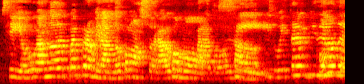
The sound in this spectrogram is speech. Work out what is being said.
siguió jugando después, pero mirando como azorado, como, Como, para todos sí. lados. Y tuviste el video de.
